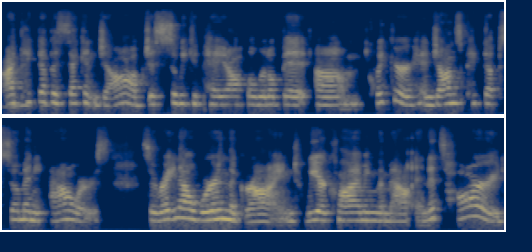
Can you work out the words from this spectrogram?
I mm-hmm. picked up a second job just so we could pay it off a little bit um, quicker. And John's picked up so many hours. So right now we're in the grind. We are climbing the mountain. It's hard.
